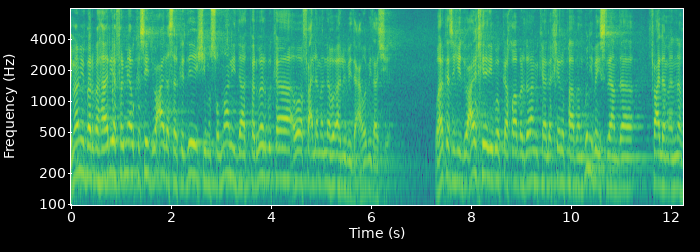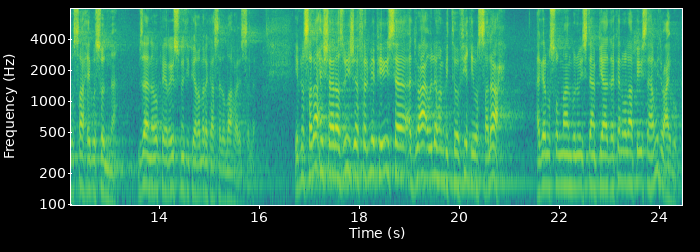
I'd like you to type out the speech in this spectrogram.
إمام بربهارية فرمي أو كسيد دعاء لسركديشي مسلماني دات برور بكى أو فعلم أنه أهل بدعة وبدعة شيء. وهكذا شيء دعاء خيري بك خبر دوامك على خير بني بإسلام دا فاعلم أنه صاحب سنة. رئيس سنتي في غمرك صلى الله عليه وسلم ابن صلاح شارازویجە فەرمێ پێویستە الدعاء لهم بالتوفيق والصلاح. ئەگەر مسلمان بن و ئیسلام پیا دەکەن وڵا پێویستە هەمووی دوعای بووک.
